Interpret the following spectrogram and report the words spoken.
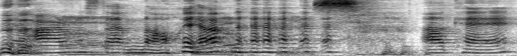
yeah, I understand now. Yeah. Yeah, yes. okay.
